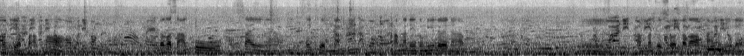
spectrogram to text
ข้าวเกรียบปากหม้อแล้วก็สาคูไส้นะฮะไส้เค็มนะทำกันเองตรงนี้เลยนะครับนี่ทำกันสดๆแล้วก็ขายตรงนี้เลย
